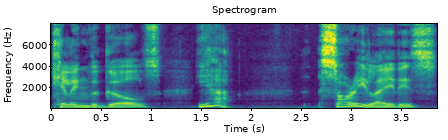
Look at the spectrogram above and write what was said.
killing the girls. Yeah, sorry, ladies,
